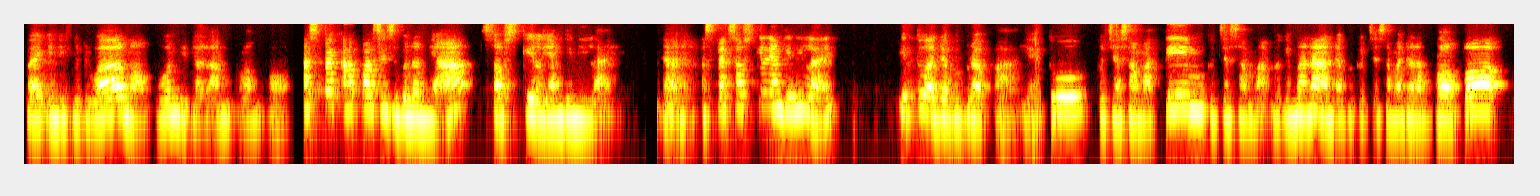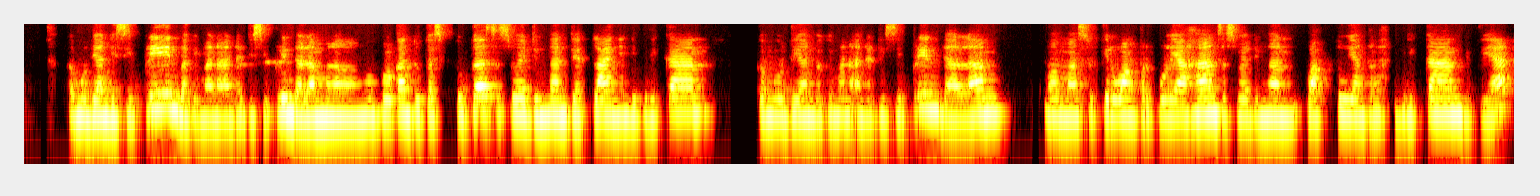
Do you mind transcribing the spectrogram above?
baik individual maupun di dalam kelompok. Aspek apa sih sebenarnya soft skill yang dinilai? Nah, aspek soft skill yang dinilai itu ada beberapa, yaitu kerjasama tim, kerjasama bagaimana Anda bekerja sama dalam kelompok, kemudian disiplin, bagaimana Anda disiplin dalam mengumpulkan tugas-tugas sesuai dengan deadline yang diberikan, kemudian bagaimana Anda disiplin dalam memasuki ruang perkuliahan sesuai dengan waktu yang telah diberikan, gitu ya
